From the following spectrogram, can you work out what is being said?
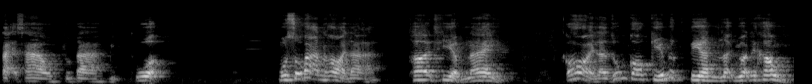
tại sao chúng ta bị thua. Một số bạn hỏi là thời điểm này có hỏi là Dũng có kiếm được tiền lợi nhuận hay không?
